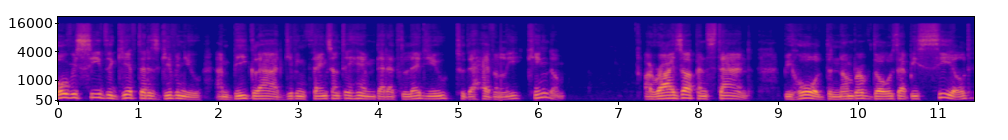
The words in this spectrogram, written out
Oh, receive the gift that is given you, and be glad, giving thanks unto him that hath led you to the heavenly kingdom. Arise up and stand. Behold, the number of those that be sealed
